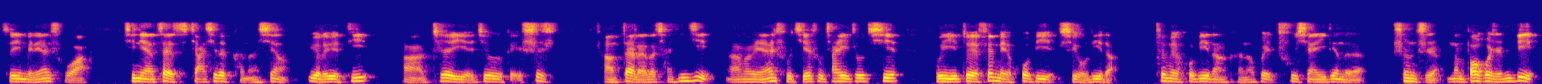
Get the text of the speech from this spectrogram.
所以美联储啊，今年再次加息的可能性越来越低啊，这也就给市场带来了强心剂。那么美联储结束加息周期，无疑对非美货币是有利的。非美货币呢可能会出现一定的升值，那么包括人民币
